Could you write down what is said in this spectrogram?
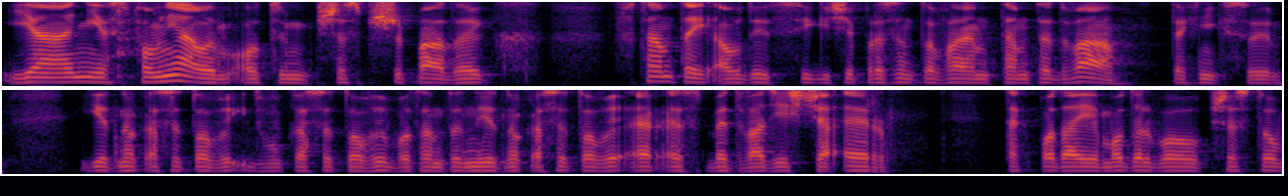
Ja nie wspomniałem o tym przez przypadek w tamtej audycji, gdzie prezentowałem tamte dwa Technicsy jednokasetowy i dwukasetowy, bo tamten jednokasetowy RSB20R tak podaje model, bo przez to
